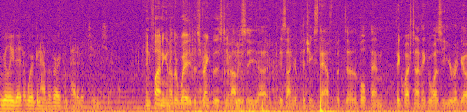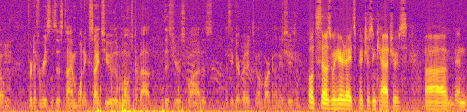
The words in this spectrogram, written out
really, that we're going to have a very competitive team this year. In finding another way, the strength of this team obviously uh, is on your pitching staff, but uh, the bullpen, big question I think it was a year ago. For different reasons this time, what excites you the most about this year's squad as, as they get ready to embark on a new season? Well, it's as we're here today, it's pitchers and catchers. Uh, and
